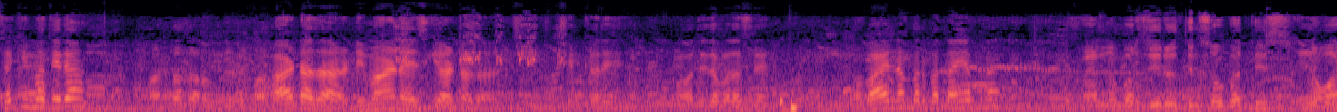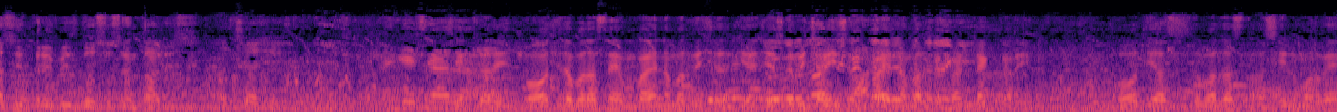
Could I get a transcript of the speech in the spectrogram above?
सर कीमत इधर? आठ हज़ार डिमांड है इसकी आठ हज़ार। चेक करें जी बहुत ही ज़बरदस्त है। मोबाइल नंबर बताएँ अपना। मोबाइल नंबर ज़ीरो तीन सौ बत्तीस नवासी तेईस दो सौ सैंतालीस। अच्छा जी। चेक करें बहुत ही ज़बरदस्त है। मोबाइल नंबर भी शेयर किया। जिसको भी चाहिए मोबाइल नंबर पर कांटेक्ट करें। बहुत ही ज़बरदस्त असील मुर्गे।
